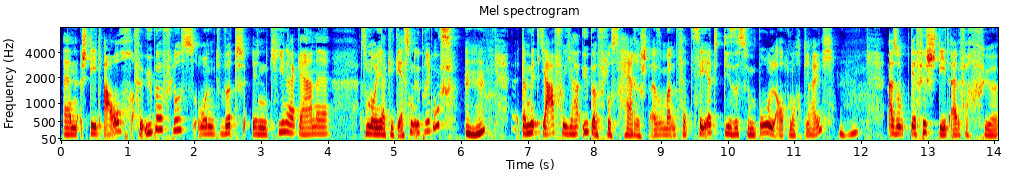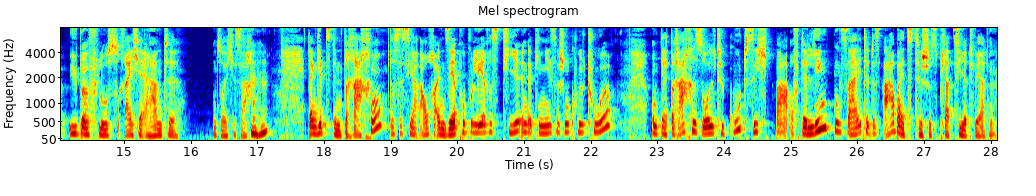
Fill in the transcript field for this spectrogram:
Ähm, steht auch für Überfluss und wird in China gerne zu Neujahr gegessen übrigens, mhm. damit Jahr für Jahr Überfluss herrscht. Also man verzehrt dieses Symbol auch noch gleich. Mhm. Also der Fisch steht einfach für Überfluss, reiche Ernte, und solche Sachen. Mhm. Dann gibt's den Drachen. Das ist ja auch ein sehr populäres Tier in der chinesischen Kultur. Und der Drache sollte gut sichtbar auf der linken Seite des Arbeitstisches platziert werden.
